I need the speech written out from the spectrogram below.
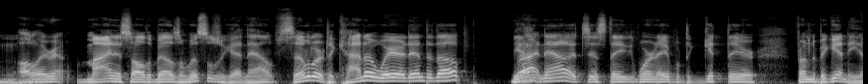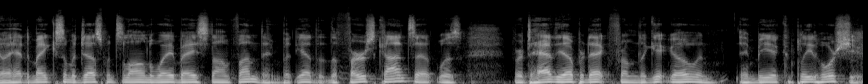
Mm-hmm. all the way around, minus all the bells and whistles we got now. Similar to kind of where it ended up. Yeah. Right now, it's just they weren't able to get there from the beginning. You know, they had to make some adjustments along the way based on funding. But yeah, the, the first concept was for to have the upper deck from the get go and, and be a complete horseshoe.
